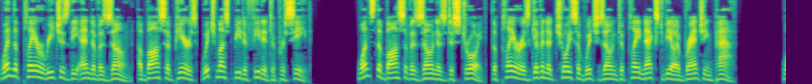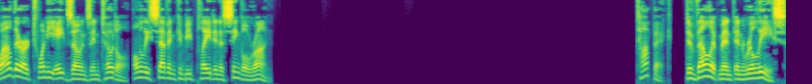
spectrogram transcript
When the player reaches the end of a zone, a boss appears, which must be defeated to proceed. Once the boss of a zone is destroyed, the player is given a choice of which zone to play next via a branching path. While there are 28 zones in total, only 7 can be played in a single run. Topic: Development and release.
